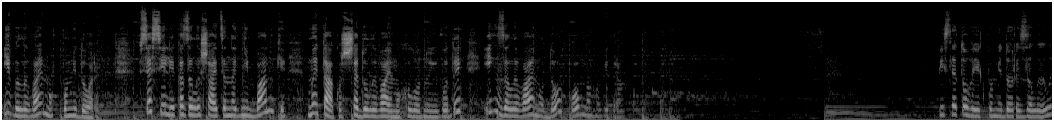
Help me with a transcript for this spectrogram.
і виливаємо в помідори. Вся сіль, яка залишається на дні банки, ми також ще доливаємо холодної води і заливаємо до повного відра. Після того, як помідори залили,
